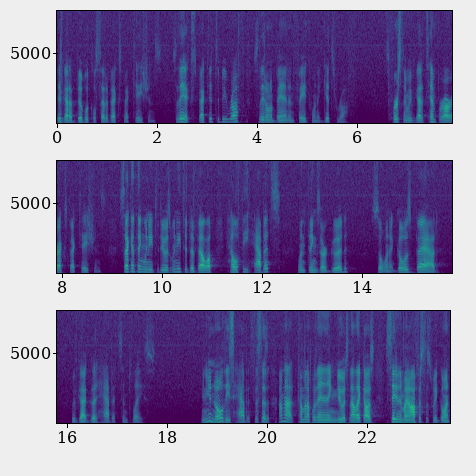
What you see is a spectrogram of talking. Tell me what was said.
They've got a biblical set of expectations. So they expect it to be rough, so they don't abandon faith when it gets rough. It's the first thing. We've got to temper our expectations. Second thing we need to do is we need to develop healthy habits when things are good. So when it goes bad, we've got good habits in place. And you know these habits. This is I'm not coming up with anything new. It's not like I was sitting in my office this week going,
